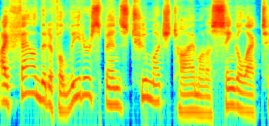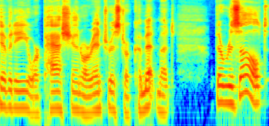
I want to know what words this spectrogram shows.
I've found that if a leader spends too much time on a single activity or passion or interest or commitment, the result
